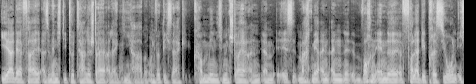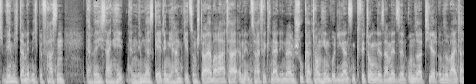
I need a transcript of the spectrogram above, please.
eher der Fall, also wenn ich die totale Steuerallergie habe und wirklich sage, komm mir nicht mit Steuer an, ähm, es macht mir ein, ein Wochenende voller Depression, ich will mich damit nicht befassen, dann würde ich sagen, hey, dann nimm das Geld in die Hand, geh zum Steuerberater, ähm, im Zweifel knall in einem Schuhkarton hin, wo die ganzen Quittungen gesammelt sind, unsortiert und so weiter.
